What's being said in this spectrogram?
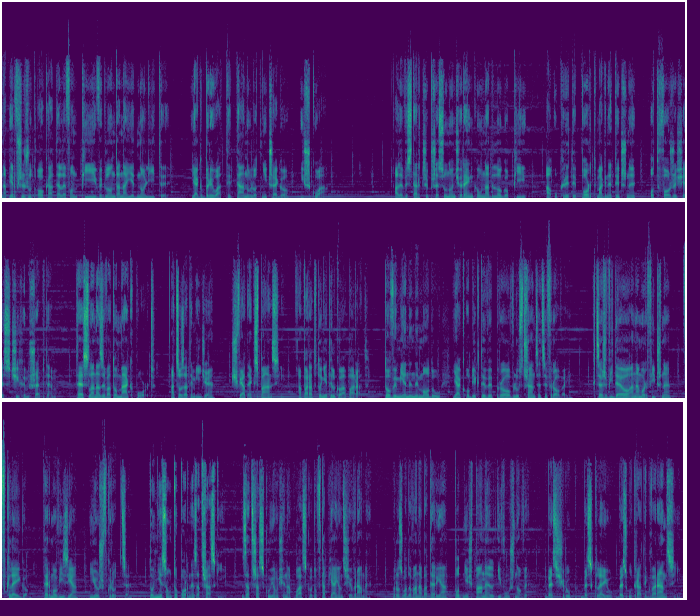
Na pierwszy rzut oka telefon Pi wygląda na jednolity, jak bryła tytanu lotniczego i szkła. Ale wystarczy przesunąć ręką nad logo Pi, a ukryty port magnetyczny otworzy się z cichym szeptem. Tesla nazywa to MagPort. A co za tym idzie? Świat ekspansji. Aparat to nie tylko aparat. To wymienny moduł, jak obiektywy Pro w lustrzance cyfrowej. Chcesz wideo anamorficzne? Wklej go. Termowizja już wkrótce. To nie są toporne zatrzaski. Zatrzaskują się na płasko, to wtapiając się w ramę. Rozładowana bateria, podnieś panel i włóż nowy. Bez śrub, bez kleju, bez utraty gwarancji.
